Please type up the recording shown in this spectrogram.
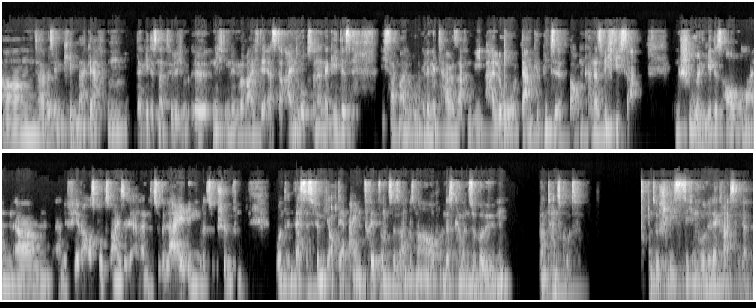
ähm, teilweise in Kindergärten. Da geht es natürlich äh, nicht um den Bereich der erste Eindruck, sondern da geht es, ich sag mal, um elementare Sachen wie Hallo, danke, bitte. Warum kann das wichtig sein? In Schulen geht es auch um ein, ähm, eine faire Ausdrucksweise, der anderen nicht zu beleidigen oder zu beschimpfen. Und das ist für mich auch der Eintritt und zu sagen, pass mal auf. Und das kann man super üben beim Tanzkurs. Und so schließt sich im Grunde der Kreis wieder.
